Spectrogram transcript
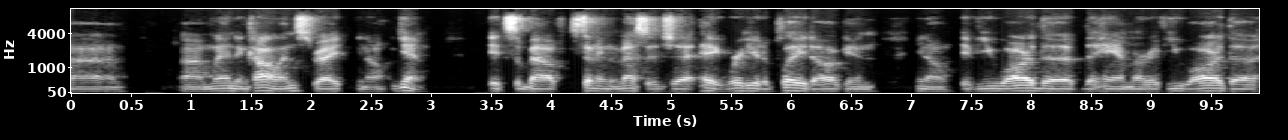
uh, um, Landon Collins, right? You know, again, it's about sending the message that hey, we're here to play, dog, and you know, if you are the the hammer, if you are the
